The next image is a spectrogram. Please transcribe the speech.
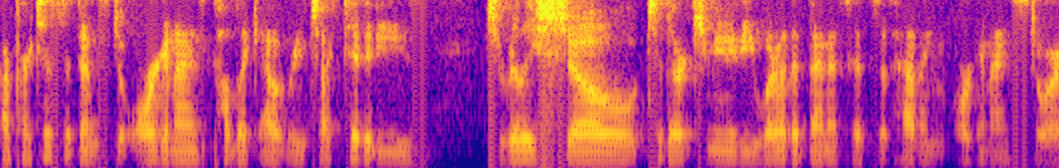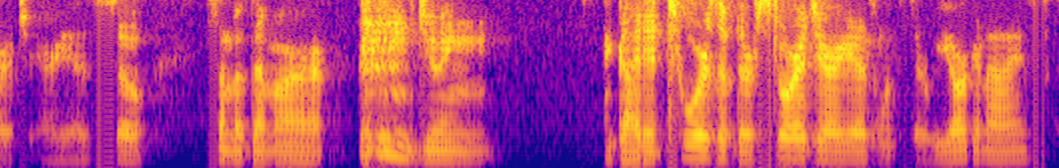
our participants to organize public outreach activities to really show to their community what are the benefits of having organized storage areas. So some of them are doing guided tours of their storage areas once they're reorganized.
